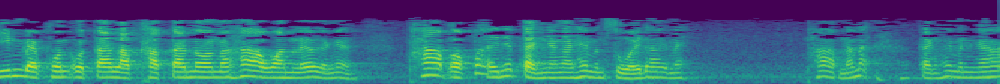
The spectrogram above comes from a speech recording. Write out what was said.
ยิ้มแบบคนอดตาหลับขับตานอนมาห้าวันแล้วอย่างเงี้ยภาพออกไปเนี่ยแต่งยังไงให้มันสวยได้ไหมภาพนั้นอะแต่งให้มันงา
